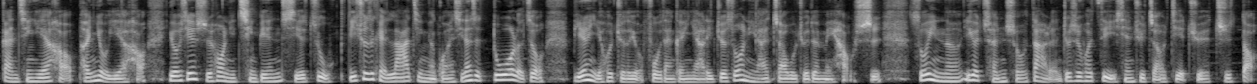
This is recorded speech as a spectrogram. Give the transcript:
感情也好，朋友也好，有些时候你请别人协助，的确是可以拉近的关系，但是多了之后，别人也会觉得有负担跟压力，觉得说你来找我绝对没好事。所以呢，一个成熟大人就是会自己先去找解决之道，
